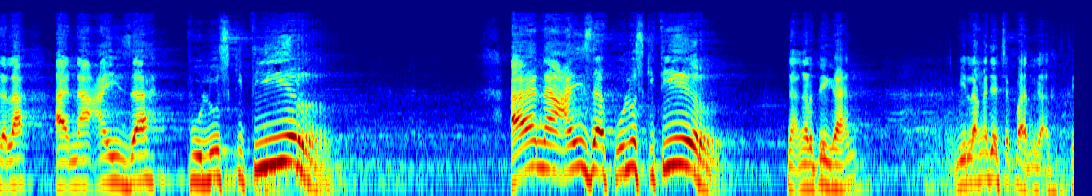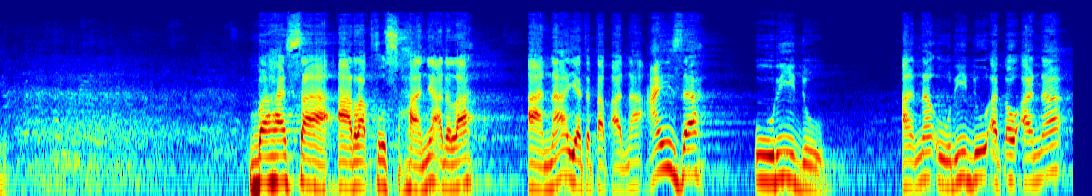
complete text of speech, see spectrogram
adalah ana aizah pulus kitir. Ana aizah pulus kitir. Nggak ngerti kan? Bilang aja cepat nggak ngerti. Bahasa Arab fushanya adalah ana ya tetap ana, aizah uridu. Ana uridu atau ana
